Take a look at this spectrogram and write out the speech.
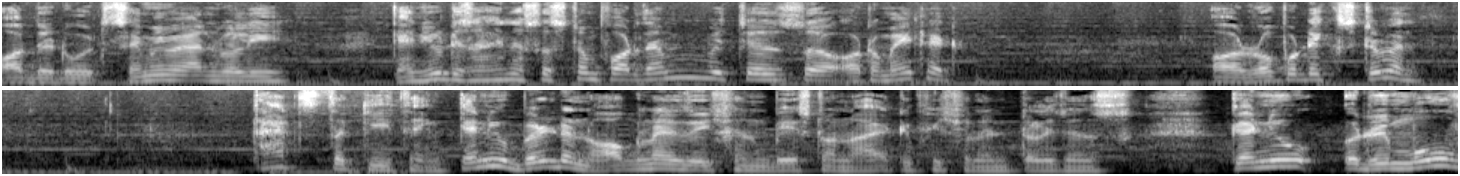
or they do it semi manually, can you design a system for them which is uh, automated or robotics driven? That's the key thing. Can you build an organization based on artificial intelligence? Can you remove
